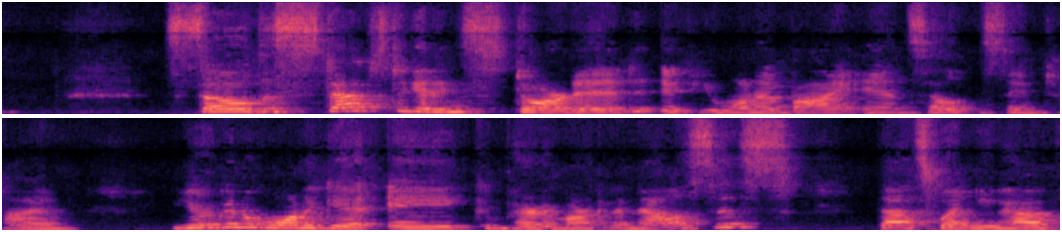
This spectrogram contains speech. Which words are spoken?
so the steps to getting started, if you want to buy and sell at the same time, you're going to want to get a comparative market analysis. That's when you have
